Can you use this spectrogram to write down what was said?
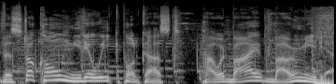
the Stockholm Media Week podcast, powered by Bauer Media.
